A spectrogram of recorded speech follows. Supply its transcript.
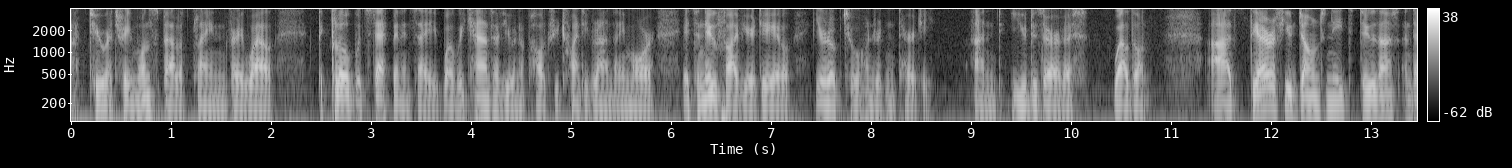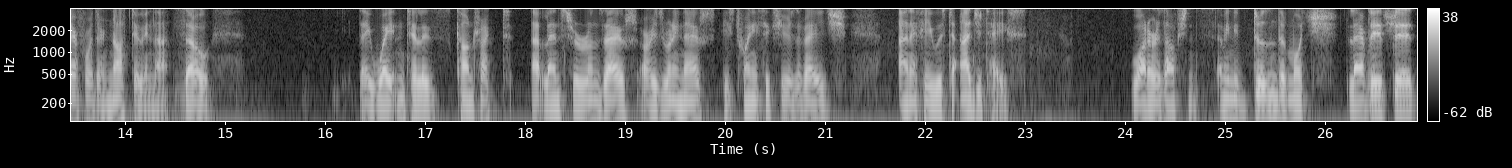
a two or three month spell of playing very well, the club would step in and say, Well, we can't have you in a paltry 20 grand anymore. It's a new five year deal. You're up to 130 and you deserve it. Well done. Uh, the RFU don't need to do that and therefore they're not doing that. So they wait until his contract at Leinster runs out or he's running out. He's 26 years of age. And if he was to agitate, what are his options? I mean, he doesn't have much leverage. the, the,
